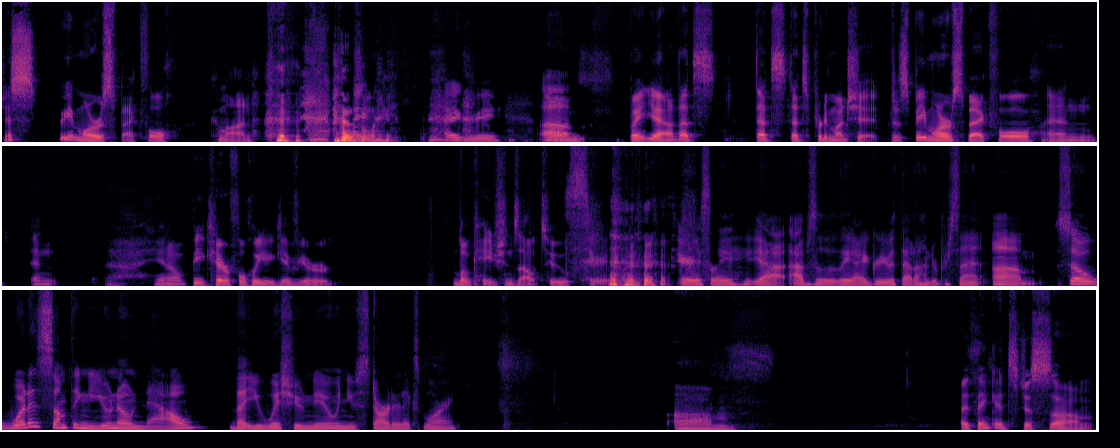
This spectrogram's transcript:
just be more respectful. Come on. I agree. um, Um, but yeah that's that's that's pretty much it just be more respectful and and you know be careful who you give your locations out to seriously. Seriously. Yeah, absolutely. I agree with that 100%. Um so what is something you know now that you wish you knew when you started exploring? um i think it's just um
